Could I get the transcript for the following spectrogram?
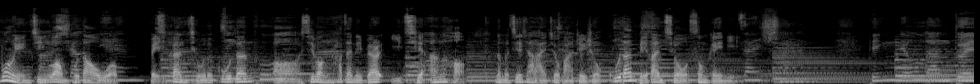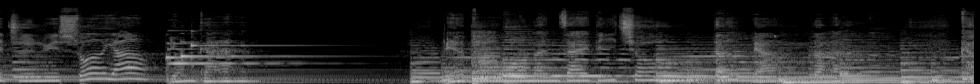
望远镜望不到我。北半球的孤单哦，希望他在那边一切安好。那么接下来就把这首《孤单北半球》送给你。对织女说要勇敢，别怕，我们在地球的两端。看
